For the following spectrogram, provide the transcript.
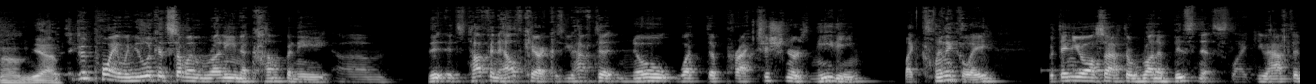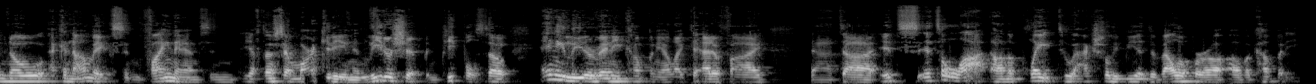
um, yeah, it's a good point. When you look at someone running a company, um, it's tough in healthcare because you have to know what the practitioner is needing, like clinically, but then you also have to run a business. Like you have to know economics and finance, and you have to understand marketing and leadership and people. So any leader of any company, I like to edify that uh, it's it's a lot on the plate to actually be a developer of a company.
